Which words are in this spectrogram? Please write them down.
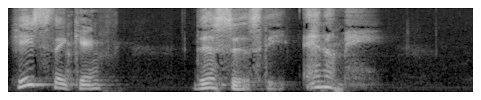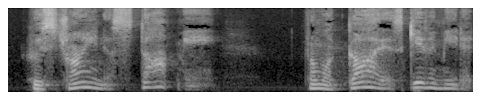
He's thinking, "This is the enemy who's trying to stop me from what God has given me to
